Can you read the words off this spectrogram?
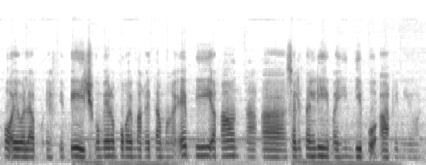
ako ay wala pong FB page. Kung meron po kayo makita mga FB account na kasalitang lihim ay hindi po akin yun.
